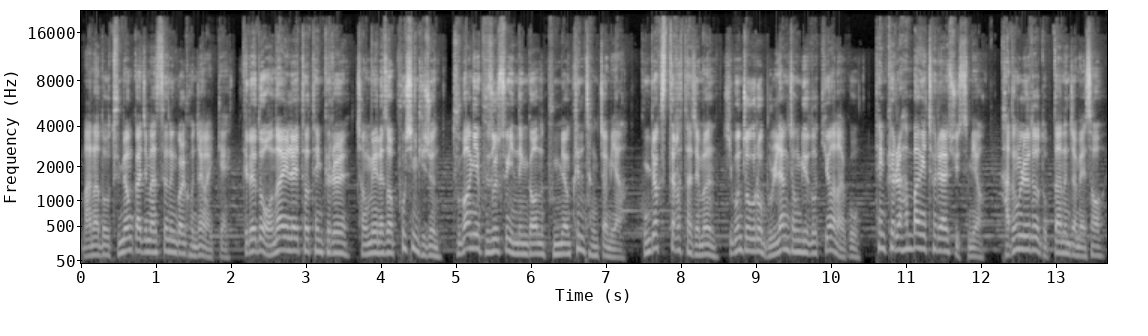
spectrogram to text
많아도 2명까지만 쓰는 걸 권장할게. 그래도 어나일레이터 탱크를 정면에서 포신 기준 두 방에 부술 수 있는 건 분명 큰 장점이야 공격 스트라타젬은 기본적으로 물량 정리도 뛰어나고 탱크를 한 방에 처리할 수 있으며 가동률도 높다는 점에서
